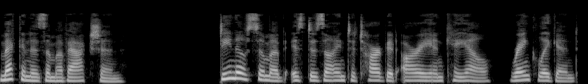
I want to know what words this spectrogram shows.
Mechanism of action Denosumab is designed to target RANKL, rank ligand,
